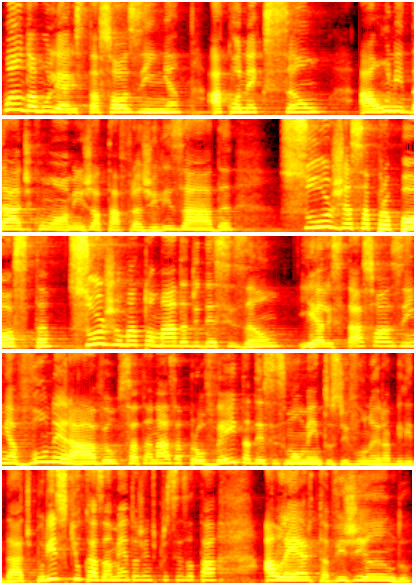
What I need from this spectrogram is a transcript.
quando a mulher está sozinha, a conexão, a unidade com o homem já está fragilizada, surge essa proposta, surge uma tomada de decisão e ela está sozinha, vulnerável. Satanás aproveita desses momentos de vulnerabilidade. Por isso que o casamento a gente precisa estar alerta, vigiando.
